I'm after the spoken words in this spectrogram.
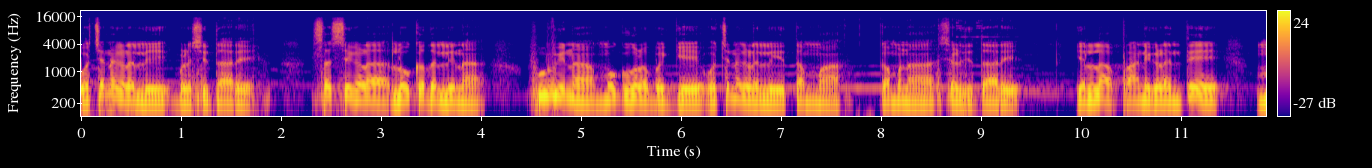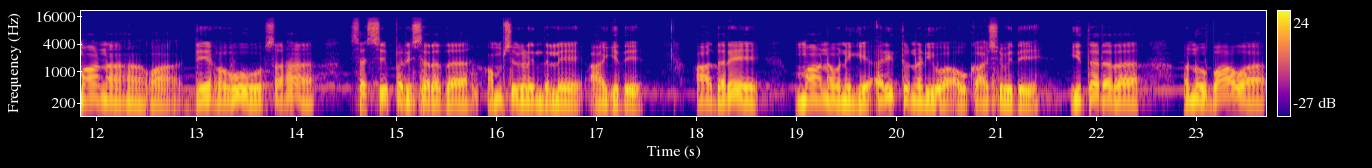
ವಚನಗಳಲ್ಲಿ ಬಳಸಿದ್ದಾರೆ. ಸಸ್ಯಗಳ ಲೋಕದಲ್ಲಿನ ಹೂವಿನ ಮೊಗ್ಗುಗಳ ಬಗ್ಗೆ ವಚನಗಳಲ್ಲಿ ತಮ್ಮ ಗಮನ ಸೆಳೆದಿದ್ದಾರೆ. ಎಲ್ಲ ಪ್ರಾಣಿಗಳಂತೆ ಮಾನವ ದೇಹವು ಸಹ ಸಸ್ಯ ಪರಿಸರದ ಅಂಶಗಳಿಂದಲೇ ಆಗಿದೆ. ಆದರೆ ಮಾನವನಿಗೆ ಅರಿತು ನಡೆಯುವ ಅವಕಾಶವಿದೆ. ಇತರರ ಅನುಭವ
